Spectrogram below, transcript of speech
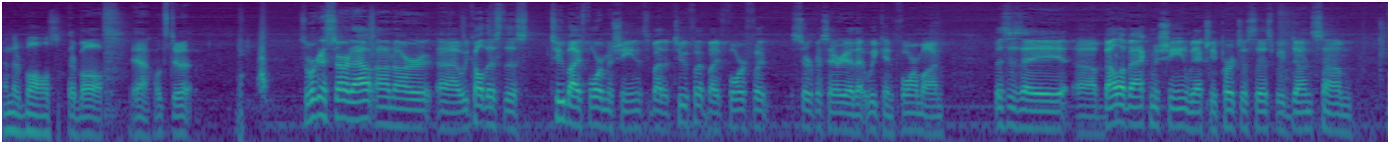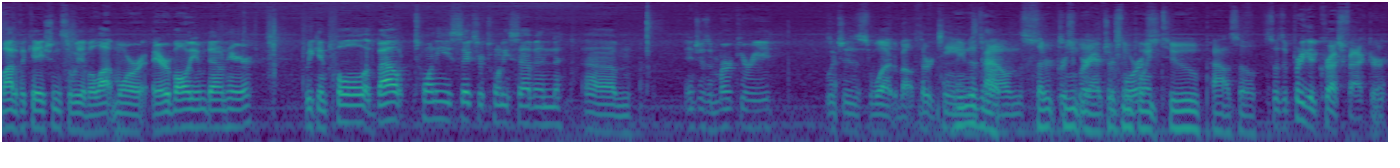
and their balls. they're balls. Yeah, let's do it. So we're going to start out on our, uh, we call this this 2 by 4 machine. It's about a 2 foot by 4 foot surface area that we can form on. This is a uh, Belovac machine. We actually purchased this. We've done some modifications so we have a lot more air volume down here. We can pull about 26 or 27 um, inches of mercury, which is what, about I think 13 that's about pounds per square yeah, inch of force. 13.2 pounds. So So it's a pretty good crush factor.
